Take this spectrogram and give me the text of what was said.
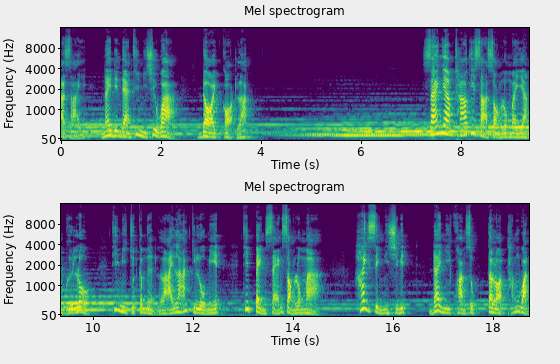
อาศัยในดินแดนที่มีชื่อว่า ดอยกอดลัก แสงยามเช้าที่สาดส่องลงมายังพื้นโลกที่มีจุดกำเนิดหลายล้านกิโลเมตร ที่เปล่งแสงส่องลงมา ให้สิ่งมีชีวิตได้มีความสุขตลอดทั้งวัน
